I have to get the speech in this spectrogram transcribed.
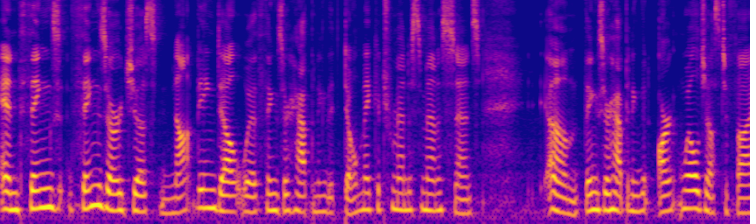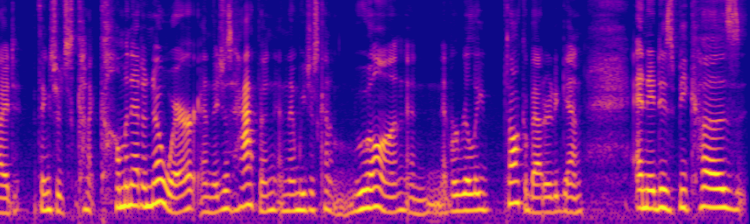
And things things are just not being dealt with. Things are happening that don't make a tremendous amount of sense um, things are happening that aren't well justified. Things are just kind of coming out of nowhere and they just happen, and then we just kind of move on and never really talk about it again. And it is because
